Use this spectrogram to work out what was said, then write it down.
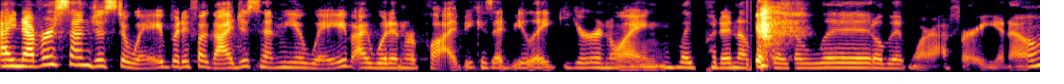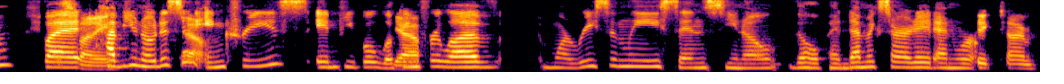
I never send just a wave. But if a guy just sent me a wave, I wouldn't reply because I'd be like, "You're annoying." Like put in a, like a little bit more effort, you know. But have you noticed an increase in people looking Yeah. for love more recently since you know the whole pandemic started and we're Big time.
